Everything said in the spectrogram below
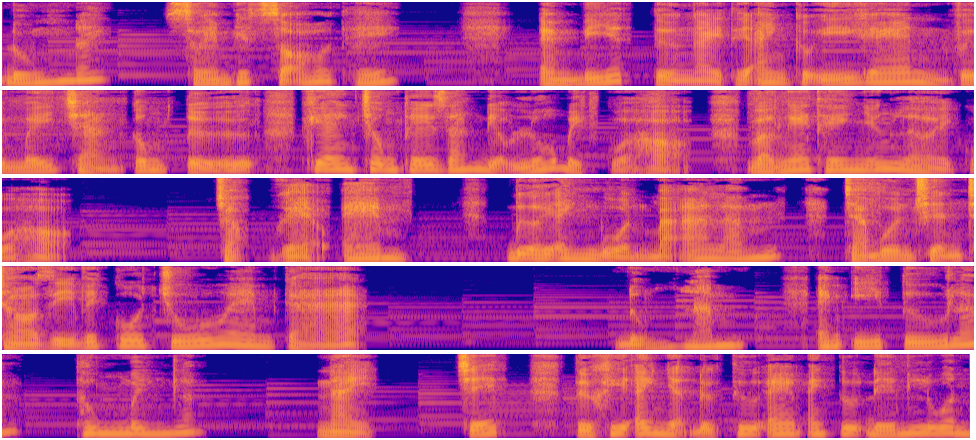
đúng đấy. Sao em biết rõ thế? Em biết từ ngày thấy anh có ý ghen với mấy chàng công tử khi anh trông thấy dáng điệu lố bịch của họ và nghe thấy những lời của họ. Chọc ghẹo em, bữa ấy anh buồn bã lắm, chả buồn chuyện trò gì với cô chú em cả. Đúng lắm, em ý tứ lắm, thông minh lắm. Này, chết, từ khi anh nhận được thư em anh cứ đến luôn,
